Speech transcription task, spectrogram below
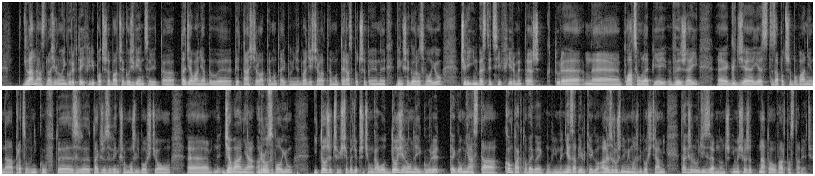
Dla nas, dla Zielonej Góry w tej chwili potrzeba czegoś więcej. Te, działania były 15 lat temu, tak jak powiedziałem, 20 lat temu. Teraz potrzebujemy większego rozwoju, czyli inwestycji w firmy też, które e, płacą lepiej, wyżej, e, gdzie jest zapotrzebowanie na pracowników z, także z większą możliwością e, działania, rozwoju. I to rzeczywiście będzie przyciągało do Zielonej Góry tego miasta kompaktowego, jak mówimy, nie za wielkiego, ale z różnymi możliwościami, także ludzi z zewnątrz. I myślę, że na to warto stawiać.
